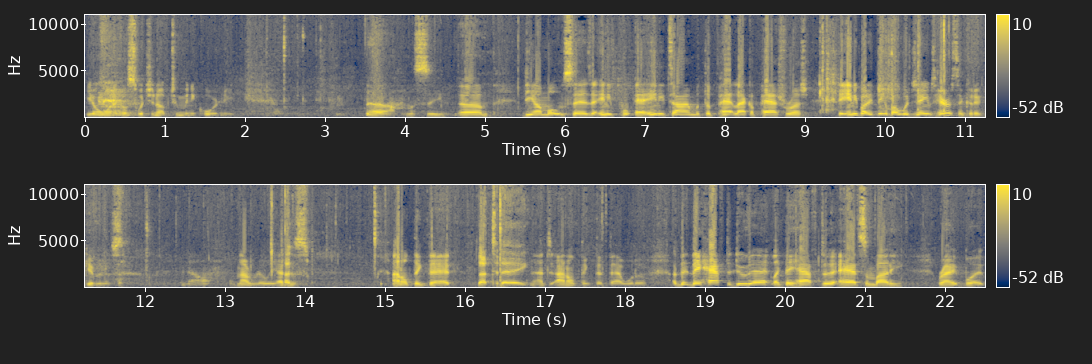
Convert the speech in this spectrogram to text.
You don't want to go switching up too many coordinators. Uh, let's see. Um, Dion Moulton says, "At any po- at any time with the pat, lack of pass rush, did anybody think about what James Harrison could have given us?" No, not really. I just, I don't think that. Not today. I, I don't think that that would have. They have to do that. Like they have to add somebody, right? But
